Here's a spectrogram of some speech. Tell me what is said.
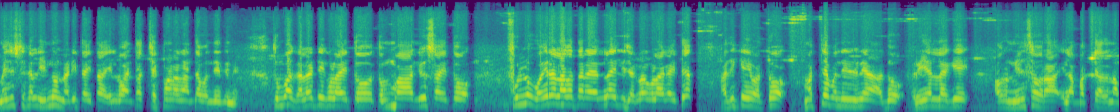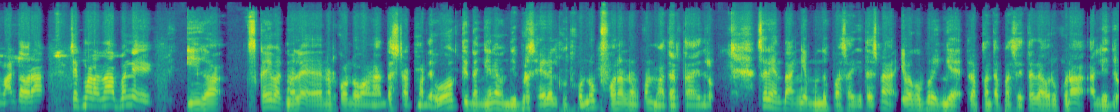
ಮೆಜೆಸ್ಟಿಕ್ ಅಲ್ಲಿ ಇನ್ನೂ ನಡೀತಾ ಇಲ್ವಾ ಅಂತ ಚೆಕ್ ಮಾಡೋಣ ಅಂತ ಬಂದಿದ್ದೀನಿ. ತುಂಬಾ ಗಲಾಟೆಗಳಾಯ್ತು. ತುಂಬಾ ನ್ಯೂಸ್ ಆಯ್ತು. ಫುಲ್ಲು ವೈರಲ್ ಆಗೋ ಥರ ಎಲ್ಲ ಇಲ್ಲಿ ಜಗಳಗಳಾಗೈತೆ. ಅದಕ್ಕೆ ಇವತ್ತು ಮತ್ತೆ ಬಂದಿದ್ದೀನಿ. ಅದು ರಿಯಲ್ ಆಗಿ ಅವರು ನಿಲ್ಸವ್ರ? ಇಲ್ಲ ಮತ್ತೆ ಅದನ್ನ ಮಾಡ್ತವ್ರ? ಚೆಕ್ ಮಾಡೋಣ. ಬನ್ನಿ. ಈಗ ಸ್ಕೈ ವಾಕ್ ಮೇಲೆ ನಡ್ಕೊಂಡು ಹೋಗೋಣ ಅಂತ ಸ್ಟಾರ್ಟ್ ಮಾಡಿದೆ. ಹೋಗ್ತಿದ್ದಂಗೆನೆ ಒಂದಿಬ್ರು ಸೈಡಲ್ಲಿ ಕೂತ್ಕೊಂಡು ಫೋನಲ್ಲಿ ನೋಡ್ಕೊಂಡು ಮಾತಾಡ್ತಾ ಇದ್ರು. ಸರಿ ಅಂತ ಹಂಗೆ ಮುಂದಕ್ಕೆ ಪಾಸ್ ಆಗಿದ ತಕ್ಷಣ ಇವಾಗ ಒಬ್ರು ಹಿಂಗೆ ರಪ್ ಅಂತ ಪಾಸ್ ಆಯ್ತಾರೆ ಅವರು ಕೂಡ ಅಲ್ಲಿದ್ರು.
